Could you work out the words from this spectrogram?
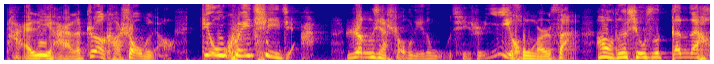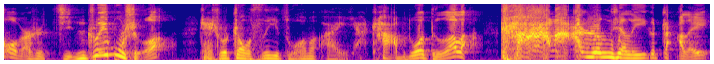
太厉害了，这可受不了！丢盔弃甲，扔下手里的武器，是一哄而散。奥德修斯跟在后边是紧追不舍。这时候宙斯一琢磨，哎呀，差不多得了，咔啦扔下了一个炸雷。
